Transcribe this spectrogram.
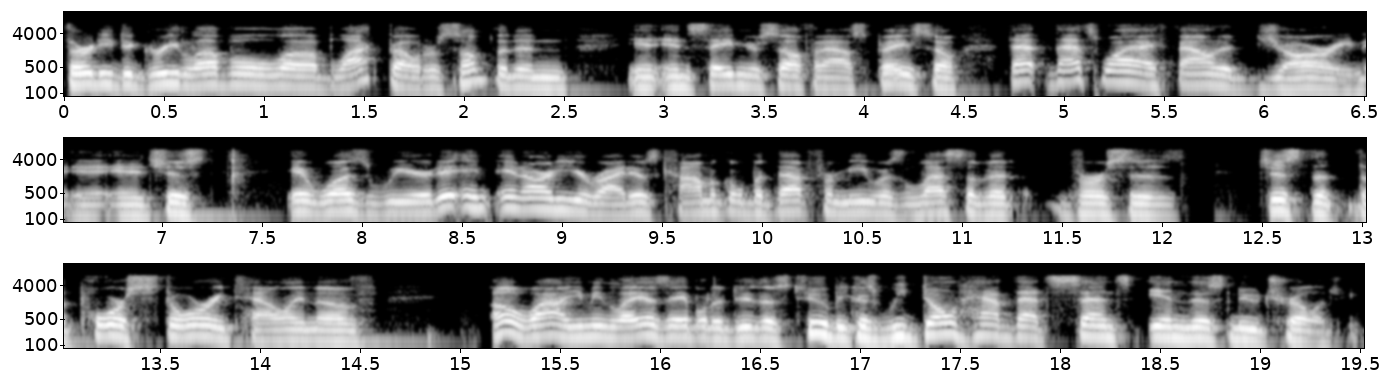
30 degree level uh, black belt or something in, in, in saving yourself in outer space. So that that's why I found it jarring. It, it's just it was weird. And, and Arnie, you're right. It was comical, but that for me was less of it versus just the the poor storytelling of, oh wow, you mean Leia's able to do this too? Because we don't have that sense in this new trilogy.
